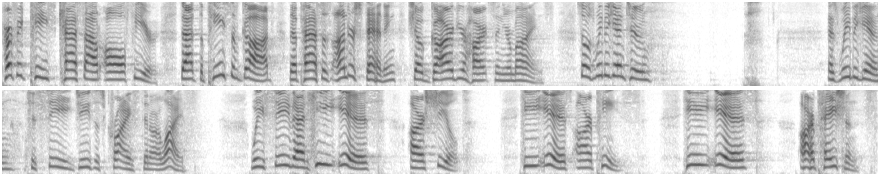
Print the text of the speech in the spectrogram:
Perfect peace casts out all fear. That the peace of God that passes understanding shall guard your hearts and your minds. So as we begin to as we begin to see Jesus Christ in our life, we see that He is our shield. He is our peace. He is our patience.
